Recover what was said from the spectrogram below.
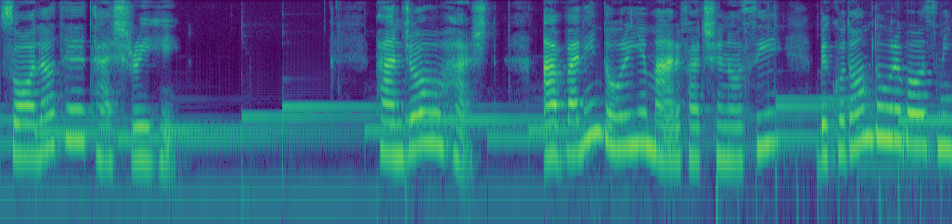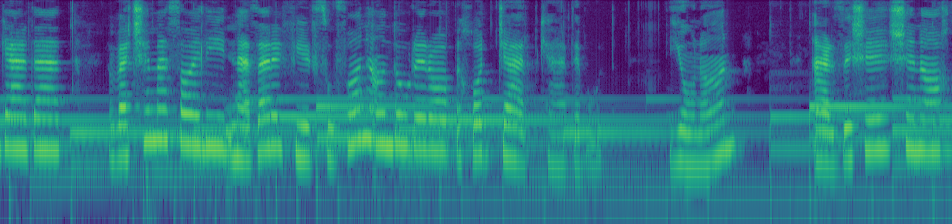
سوالات تشریحی. پنجاه و هشت. اولین دوره معرفت شناسی به کدام دوره باز می گردد و چه مسائلی نظر فیلسوفان آن دوره را به خود جلب کرده بود یونان ارزش شناخت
